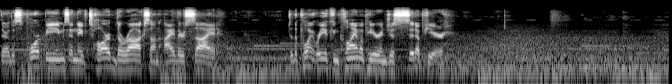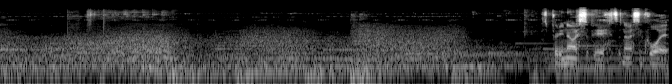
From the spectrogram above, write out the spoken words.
There are the support beams, and they've tarred the rocks on either side to the point where you can climb up here and just sit up here. Pretty nice up here. It's nice and quiet.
